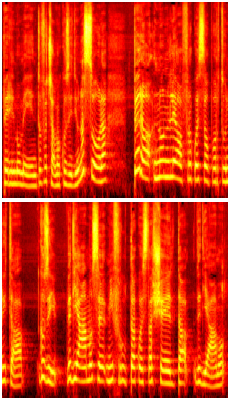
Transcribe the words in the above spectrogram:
per il momento, facciamo così di una sola, però non le offro questa opportunità. Così vediamo se mi frutta questa scelta, vediamo.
